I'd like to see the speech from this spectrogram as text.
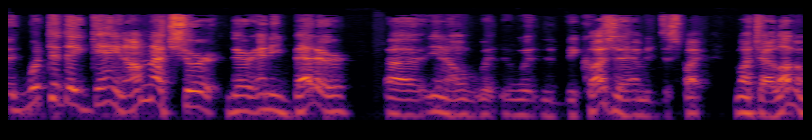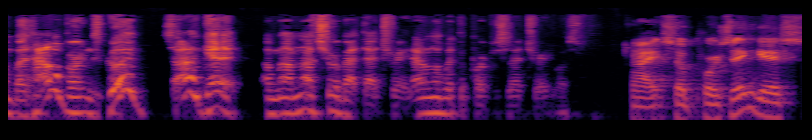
uh, what did they gain? I'm not sure they're any better. Uh, you know, with, with, because of him, despite much I love him, but Haliburton's good, so I don't get it. I'm, I'm not sure about that trade. I don't know what the purpose of that trade was. All right, so Porzingis,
